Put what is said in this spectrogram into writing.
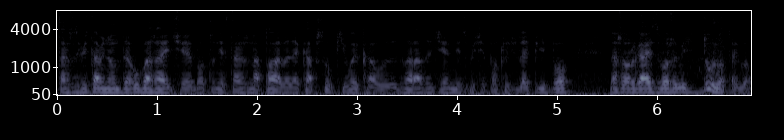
Także z witaminą D uważajcie, bo to nie jest tak, że na pałę będę kapsułki łykał dwa razy dziennie, żeby się poczuć lepiej, bo nasz organizm może mieć dużo tego.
